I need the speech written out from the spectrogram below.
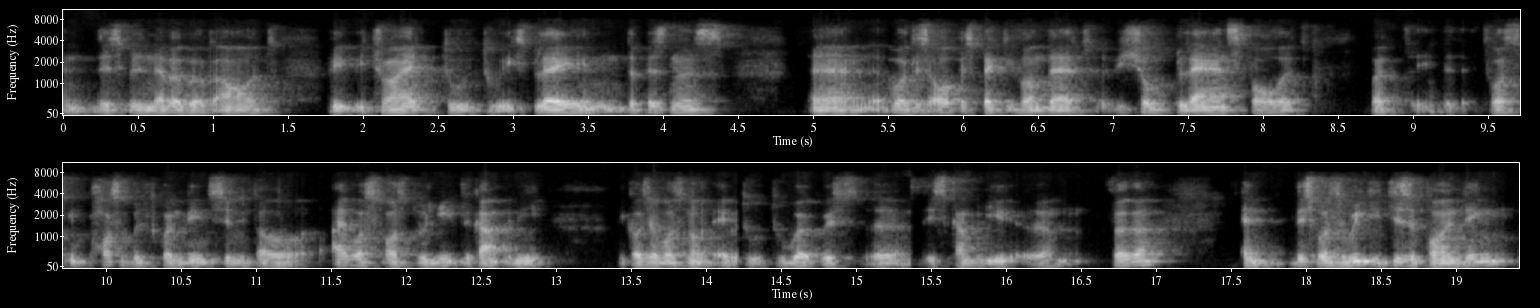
And this will never work out. We we tried to to explain the business and what is our perspective on that. We showed plans forward, but it was impossible to convince him. Though I was forced to leave the company because I was not able to work with this company further. And this was really disappointing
